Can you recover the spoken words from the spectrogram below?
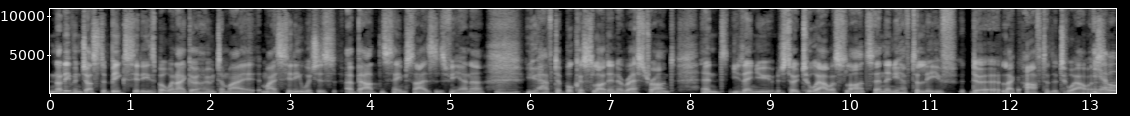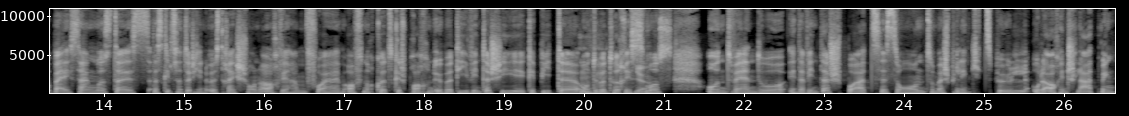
not even just the big cities, but when I go home to my my city, which is about the same size as Vienna, mhm. you have to book a slot in a restaurant and you, then you so two hour slots and then you have to leave the, like after the two hours. Ja, wobei ich sagen muss, da ist, das gibt es natürlich in Österreich schon auch. Wir haben vorher im Off noch kurz gesprochen über die Winterskigebiete und mhm. über Tourismus yeah. und wenn wenn du in der Wintersportsaison, zum Beispiel in Kitzbühel oder auch in Schladming,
